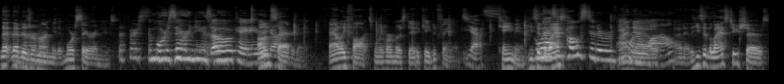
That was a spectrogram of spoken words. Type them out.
that that does remind me that more Sarah news The first More Sarah news. Yeah. Oh, okay. Here on we go. Saturday. Allie Fox, one of our most dedicated fans, Yes. came in. He Who the hasn't last posted a review I in know, a while? I know. He said the last two shows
